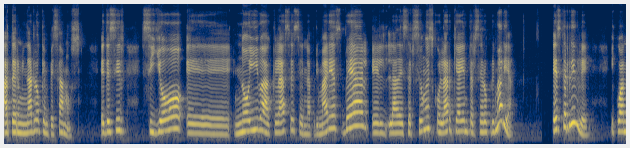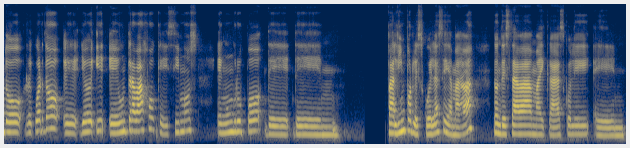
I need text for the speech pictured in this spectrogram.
a terminar lo que empezamos. Es decir, si yo eh, no iba a clases en la primaria, vea la deserción escolar que hay en tercero primaria. Es terrible. Y cuando recuerdo eh, yo eh, un trabajo que hicimos en un grupo de, de mm, Palín por la escuela se llamaba, donde estaba Mike Ascoli, em,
